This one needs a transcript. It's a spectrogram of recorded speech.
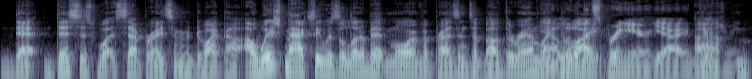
that this is what separates him from Dwight Powell. I wish Maxi was a little bit more of a presence above the rim yeah, like a little Dwight. bit springier. Yeah, I get mean.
